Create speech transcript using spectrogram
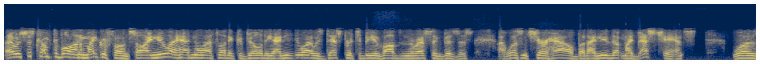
I was just comfortable on a microphone, so I knew I had no athletic ability. I knew I was desperate to be involved in the wrestling business. I wasn't sure how, but I knew that my best chance was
